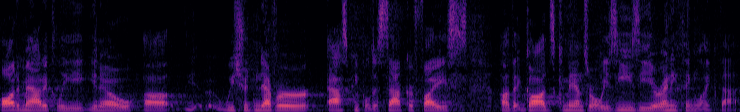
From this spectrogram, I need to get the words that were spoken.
automatically, you know, uh, we should never ask people to sacrifice, uh, that God's commands are always easy, or anything like that.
